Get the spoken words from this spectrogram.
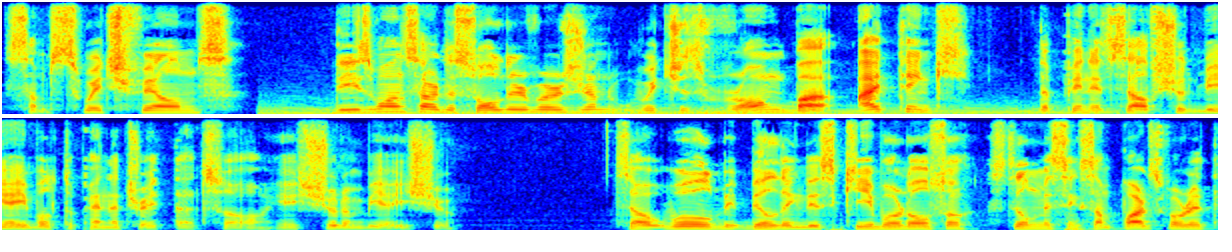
some switch films. These ones are the solder version which is wrong but I think the pin itself should be able to penetrate that so it shouldn't be an issue. So we'll be building this keyboard also. Still missing some parts for it.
